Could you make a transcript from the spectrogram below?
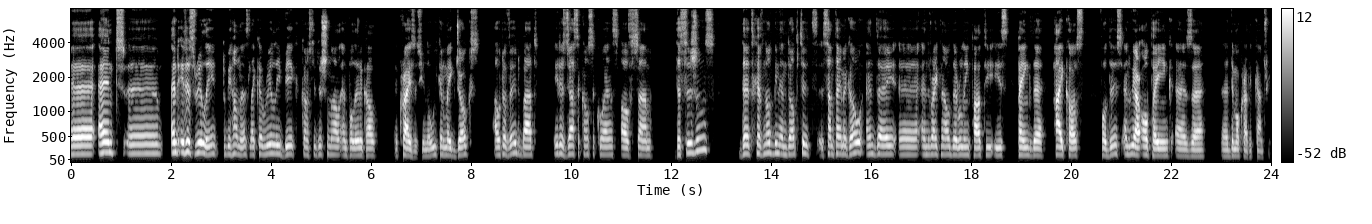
uh, and uh, and it is really, to be honest, like a really big constitutional and political a crisis. You know, we can make jokes out of it, but it is just a consequence of some decisions that have not been adopted some time ago, and they uh, and right now the ruling party is paying the high cost for this, and we are all paying as a, a democratic country.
